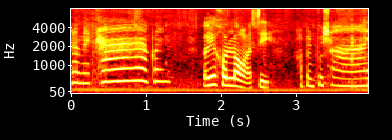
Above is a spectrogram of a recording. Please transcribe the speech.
จำเลยค่ะก็เอ้ยคนหล่อสิ เขาเป็นผู้ชาย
